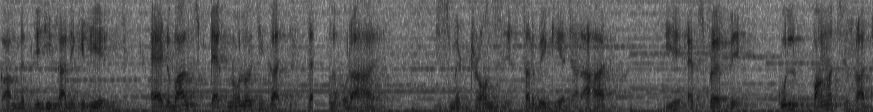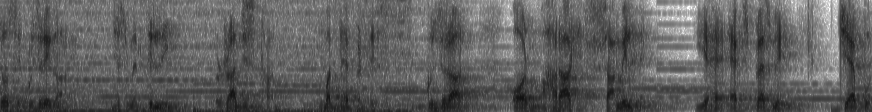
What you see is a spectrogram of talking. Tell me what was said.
काम में तेज़ी लाने के लिए एडवांस टेक्नोलॉजी का इस्तेमाल हो रहा है, जिसमें ड्रोन से सर्वे किया जा रहा है। ये एक्सप्रेस वे कुल पाँच राज्यों से गुजरेगा, जिसमें दिल्ली, राजस्थान, मध्य प्रदेश, गुजरात और महाराष्ट्र शामिल हैं। यह एक्सप्रेसवे जयपुर,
